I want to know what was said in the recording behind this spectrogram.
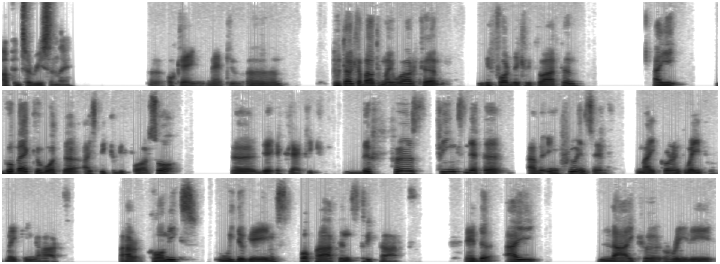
up until recently. Uh, okay, Matthew. Uh, to talk about my work uh, before the crypto art, I go back to what uh, I speak before. So uh, the eclectic. The first things that have influenced my current way of making art are comics, video games, pop art, and street art. And uh, I like uh, really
